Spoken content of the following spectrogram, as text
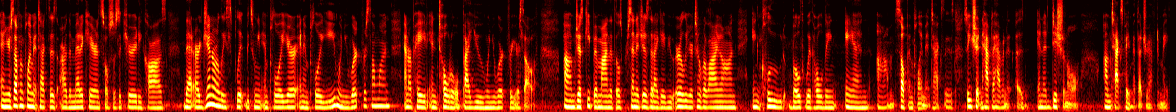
And your self employment taxes are the Medicare and Social Security costs that are generally split between employer and employee when you work for someone and are paid in total by you when you work for yourself. Um, just keep in mind that those percentages that I gave you earlier to rely on include both withholding and um, self employment taxes. So you shouldn't have to have an, a, an additional um, tax payment that you have to make.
